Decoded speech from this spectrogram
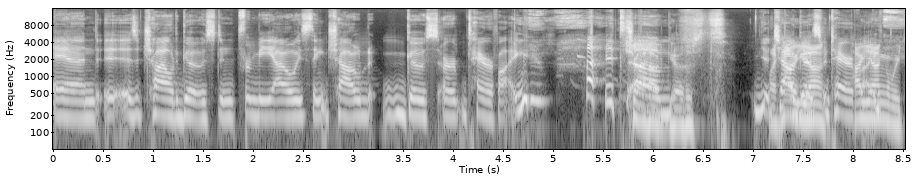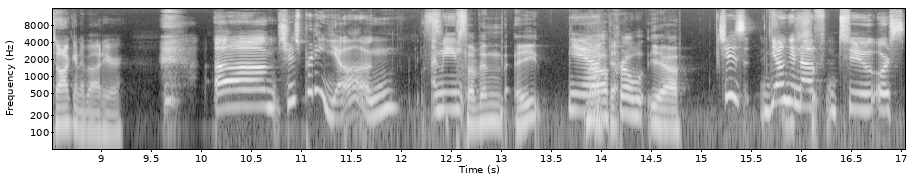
and it is a child ghost. And for me, I always think child ghosts are terrifying. But, Child um, ghosts. yeah, Like, child ghosts young, are terrifying. How young are we talking about here? Um, she was pretty young. I mean, Seven, eight? Yeah. No, probably yeah. she's young enough to, or s-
